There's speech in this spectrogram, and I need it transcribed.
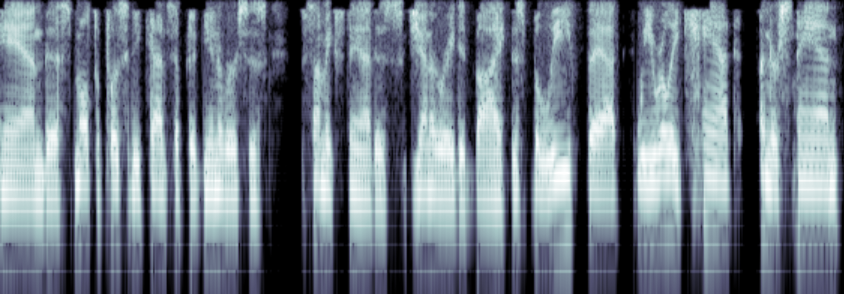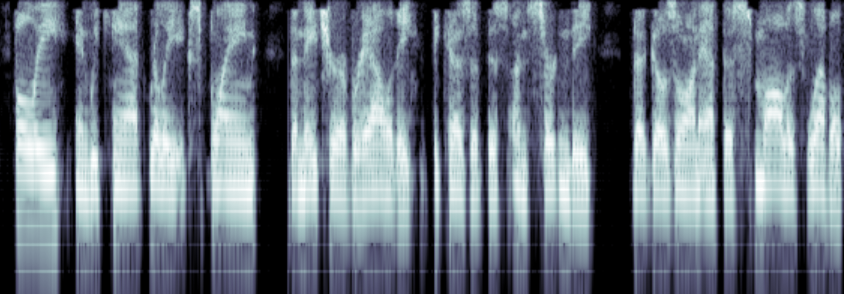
And this multiplicity concept of universes to some extent is generated by this belief that we really can't understand fully and we can't really explain the nature of reality because of this uncertainty that goes on at the smallest level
